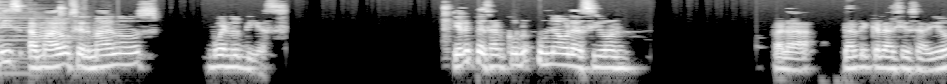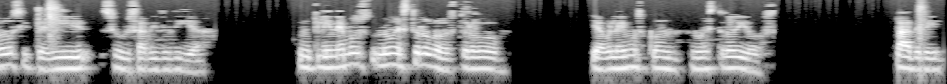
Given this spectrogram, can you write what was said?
Mis amados hermanos, buenos días. Quiero empezar con una oración para darle gracias a Dios y pedir su sabiduría. Inclinemos nuestro rostro y hablemos con nuestro Dios. Padre,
